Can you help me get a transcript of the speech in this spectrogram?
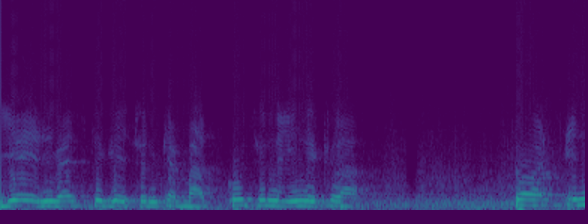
ये इन्वेस्टिगेशन के बाद कुछ नहीं निकला। तो in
